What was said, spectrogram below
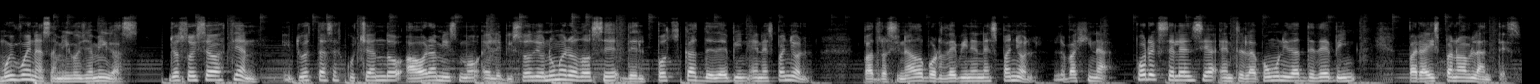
Muy buenas amigos y amigas, yo soy Sebastián y tú estás escuchando ahora mismo el episodio número 12 del podcast de Depin en español, patrocinado por Depin en español, la página por excelencia entre la comunidad de Depin para hispanohablantes.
